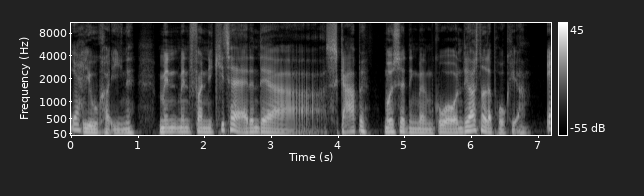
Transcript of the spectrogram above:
Ja. i Ukraine. Men, men for Nikita er den der skarpe modsætning mellem god og onde, det er også noget, der provokerer ham. Ja,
